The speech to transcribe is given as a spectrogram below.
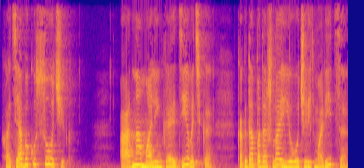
хотя бы кусочек. А одна маленькая девочка, когда подошла ее очередь молиться,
